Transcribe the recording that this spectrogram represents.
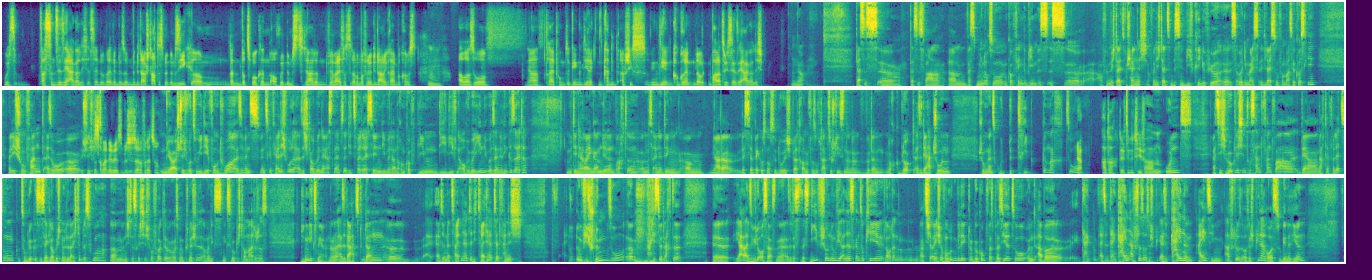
wo ich, was dann sehr, sehr ärgerlich ist. Wenn du, weil wenn du so, wenn du da startest mit einem Sieg, ähm, dann Würzburg dann auch mitnimmst, ja, dann wer weiß, was du da nochmal für eine Dynamik reinbekommst. Mhm. Aber so, ja, drei Punkte gegen direkten Kandid Abstiegs, gegen die Konkurrenten da unten war natürlich sehr, sehr ärgerlich. Ja. Das ist, äh, das ist wahr. Ähm, was mir noch so im Kopf hängen geblieben ist, ist, äh, auch wenn ich da jetzt wahrscheinlich, auch wenn ich da jetzt ein bisschen Beef kriege für, äh, ist aber die, Meist die Leistung von Marcel Kostli. Weil ich schon fand, also äh, Stichwort. Das ist gewesen, bis zu seiner Verletzung. Ja, Stichwort zu Idee vorm Tor. Also wenn es gefährlich wurde, also ich glaube in der ersten Halbzeit, die zwei, drei Szenen, die mir da noch im Kopf blieben, die liefen auch über ihn, über seine linke Seite mit den Hereingaben, die er dann brachte. Ähm, das eine Ding, ähm, ja, da lässt der Beckus noch so durch, Bertram versucht abzuschließen und dann wird dann noch geblockt. Also der hat schon schon ganz gut Betrieb gemacht, so. Ja. Hat er, definitiv. Ähm, und was ich wirklich interessant fand, war der nach der Verletzung, zum Glück ist es ja, glaube ich, nur eine leichte Blessur, ähm, wenn ich das richtig verfolgt habe, irgendwas mit dem Knöchel, aber nichts wirklich Traumatisches. Ging nichts mehr. Ne? Also da hast du dann, äh, also in der zweiten Halbzeit, die zweite Halbzeit fand ich irgendwie schlimm so, ähm, weil ich so dachte, äh, ja, also wie du auch sagst, ne, also das, das lief schon irgendwie alles ganz okay. Lautern hat sich eigentlich auf den Rücken gelegt und geguckt, was passiert so und aber da, also dann keinen Abschluss aus dem Spiel, also keinen einzigen Abschluss aus dem Spiel heraus zu generieren,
